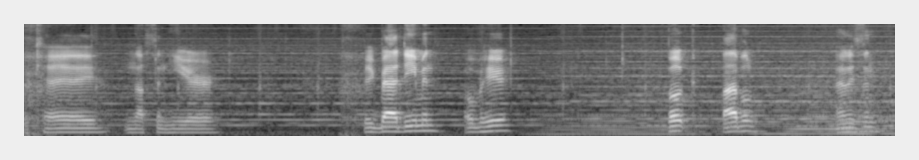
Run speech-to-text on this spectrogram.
Okay, nothing here. Big bad demon over here. Book, Bible, anything?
